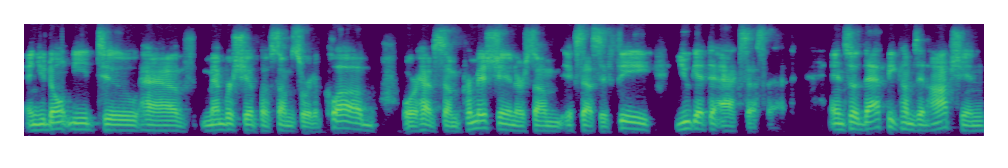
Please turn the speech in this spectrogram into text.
And you don't need to have membership of some sort of club or have some permission or some excessive fee. You get to access that. And so that becomes an option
